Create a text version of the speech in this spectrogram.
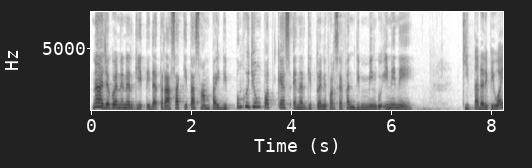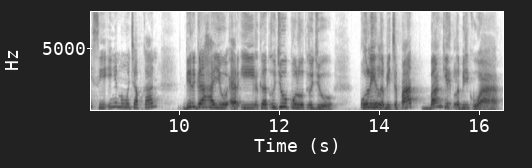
Nah, jagoan energi tidak terasa kita sampai di penghujung podcast Energi 24/7 di minggu ini nih. Kita dari PYC ingin mengucapkan Dirgahayu RI ke-77. Pulih lebih cepat, bangkit lebih kuat.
